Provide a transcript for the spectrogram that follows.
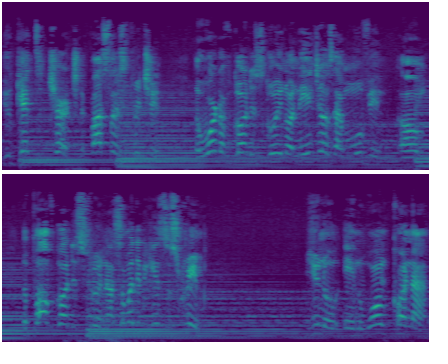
You get to church, the pastor is preaching, the word of God is going on, angels are moving, um, the power of God is flowing, and somebody begins to scream, you know, in one corner,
